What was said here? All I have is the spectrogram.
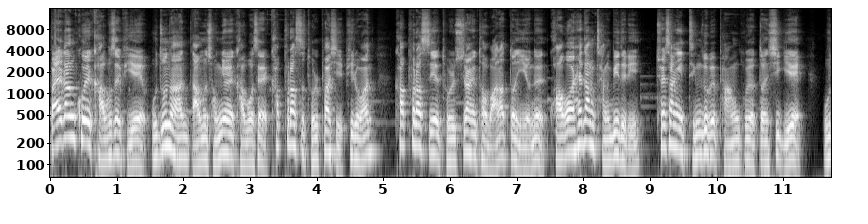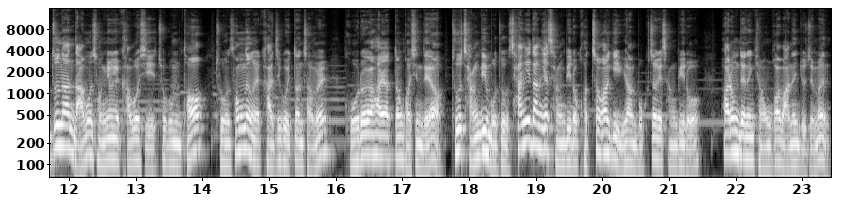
빨간 코의 갑옷에 비해 우둔한 나무 정령의 갑옷에 카프라스 돌팟이 필요한 카프라스의 돌 수량이 더 많았던 이유는 과거 해당 장비들이 최상위 등급의 방어구였던 시기에 우둔한 나무 정령의 갑옷이 조금 더 좋은 성능을 가지고 있던 점을 고려하였던 것인데요. 두 장비 모두 상위 단계 장비로 거쳐가기 위한 목적의 장비로 활용되는 경우가 많은 요즘은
